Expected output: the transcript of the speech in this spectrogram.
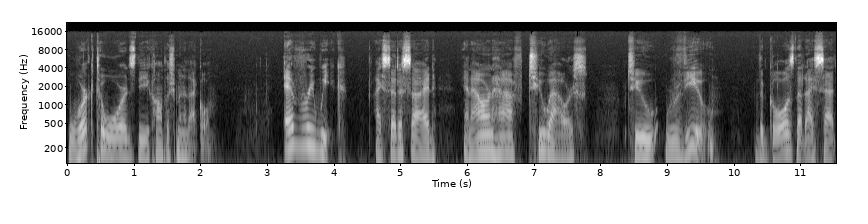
work towards the accomplishment of that goal. Every week, I set aside an hour and a half, two hours to review the goals that I set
